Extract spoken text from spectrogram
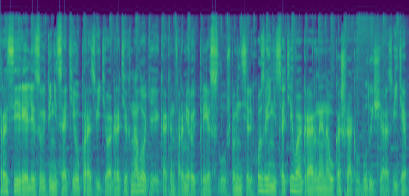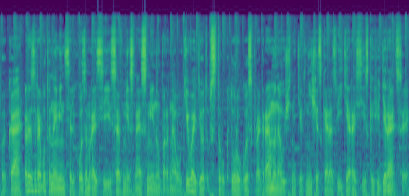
России реализует инициативу по развитию агротехнологий. Как информирует пресс-служба Минсельхоза, инициатива «Аграрная наука. Шаг в будущее. Развитие ПК», разработанная Минсельхозом России совместно с Миноборнауки, войдет в структуру госпрограммы научно-техническое развитие Российской Федерации.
